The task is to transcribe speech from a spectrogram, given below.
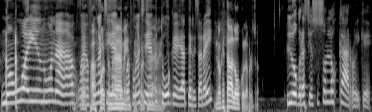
No hubo herido, no hubo nada. Fue- Bueno, fue fue un accidente. Pues fue un accidente, tuvo que aterrizar ahí. No que estaba loco la persona. Lo gracioso son los carros y que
